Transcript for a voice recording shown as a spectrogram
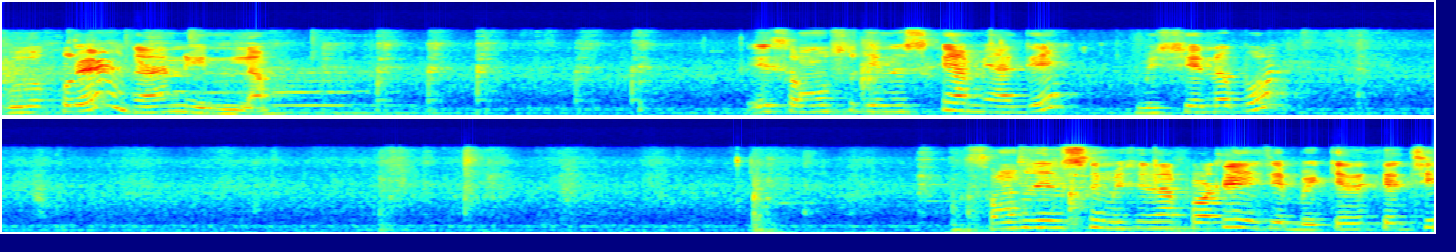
গুঁড়ো করে এখানে নিয়ে নিলাম। এই সমস্ত জিনিসকে আমি আগে মিশিয়ে নেব। সমস্ত জিনিসকে মেশানোর পরে এই যে বেটে রেখেছি,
